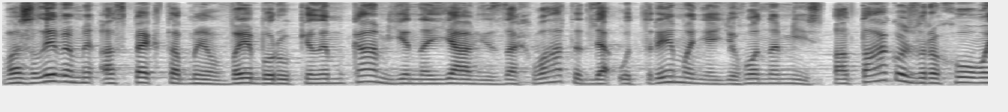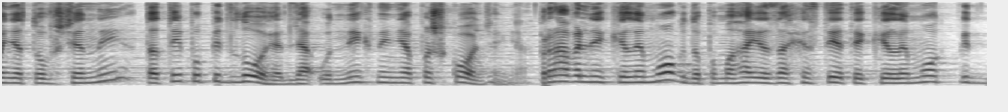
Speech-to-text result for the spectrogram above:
Важливими аспектами вибору килимкам є наявність захвати для утримання його на місці, а також враховування товщини та типу підлоги для уникнення пошкодження. Правильний килимок допомагає захистити килимок від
